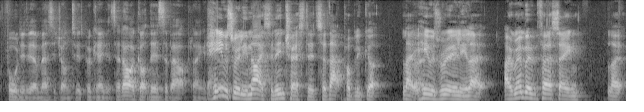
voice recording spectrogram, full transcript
forwarded a message on to his booking agent said, "Oh, I got this about playing a show." he was really nice and interested, so that probably got like Right. he was really like. I remember him first saying like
